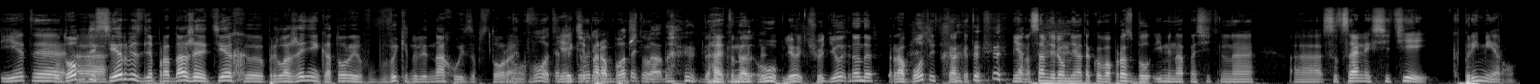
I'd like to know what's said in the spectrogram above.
И это... удобный а, сервис для продажи тех э, приложений, которые выкинули нахуй из App Store? Так вот, я Это и типа том, работать что- надо. Да, это надо. О, блядь, что делать надо? Работать? Как это? Не, на самом деле у меня такой вопрос был именно относительно э, социальных сетей. К примеру,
